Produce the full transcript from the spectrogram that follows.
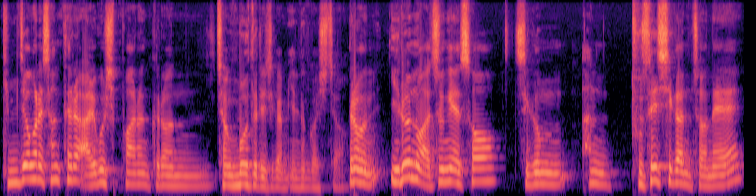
김정은의 상태를 알고 싶어 하는 그런 정보들이 지금 있는 것이죠. 여러분, 이런 와중에서 지금 한 두세 시간 전에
